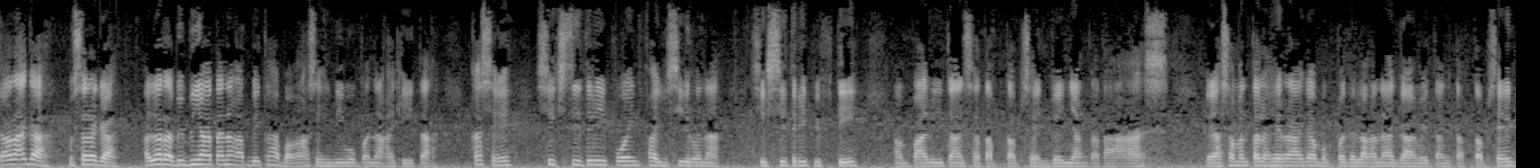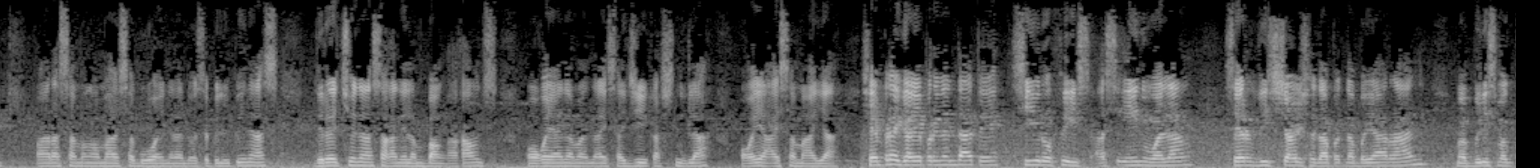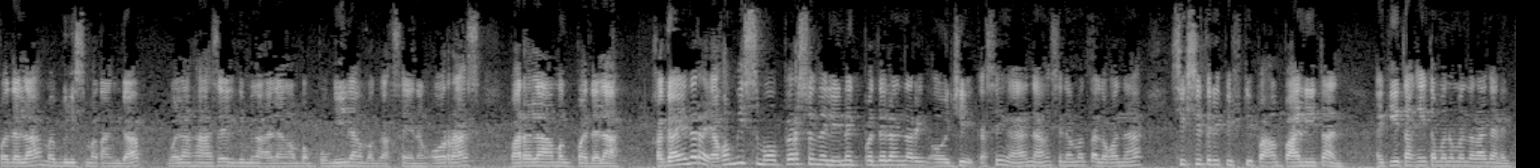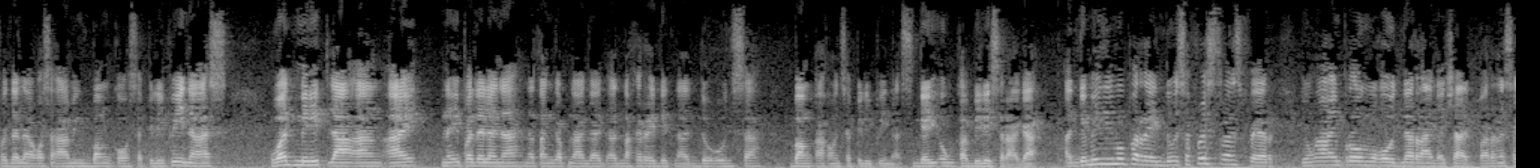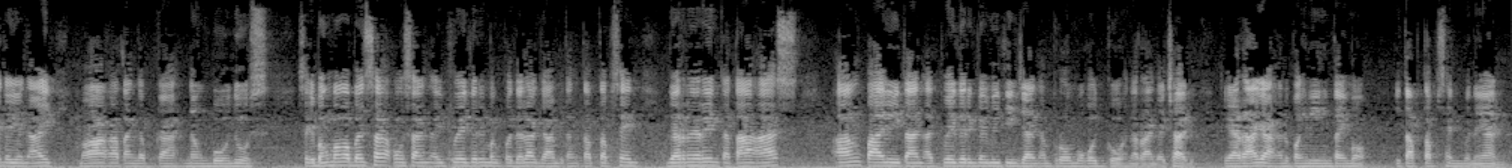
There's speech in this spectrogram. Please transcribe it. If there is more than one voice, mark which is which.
Speaker 1: Tsaka Raga, musta Raga? Alora, bibigyan kita ng update ha, baka kasi hindi mo pa nakikita. Kasi 63.50 na, 63.50 ang palitan sa top top send. Ganyang kataas. Kaya samantala Hiraga, magpadala ka na gamit ang top top send para sa mga mahal sa buhay na nandoon sa Pilipinas. Diretso na sa kanilang bank accounts o kaya naman ay sa Gcash nila o kaya ay sa Maya. Siyempre, gaya pa rin ng dati, zero fees as in walang service charge na dapat nabayaran, mabilis magpadala, mabilis matanggap, walang hassle, hindi mo na kailangan pang pumila, mag-aksaya ng oras para lang magpadala. Kagaya na rin, ako mismo, personally, nagpadala na rin OG kasi nga nang sinamantalo ka na 6350 pa ang palitan. Ay kitang-kita mo naman na raga, nagpadala ako sa aming bangko sa Pilipinas, 1 minute lang ay naipadala na, natanggap na agad at nakredit na doon sa bank account sa Pilipinas. Gayong kabilis Raga. At gamitin mo pa rin doon sa first transfer yung aking promo code na Raga Chat para na sa gayon ay makakatanggap ka ng bonus. Sa ibang mga bansa kung saan ay pwede rin magpadala gamit ang TapTap Send, na rin kataas ang palitan at pwede rin gamitin dyan ang promo code ko na Raga Chad. Kaya Raga, ano pang hinihintay mo? I-tap-tap send mo na yan.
